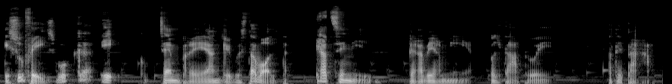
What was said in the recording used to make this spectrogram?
e su Facebook e come sempre anche questa volta grazie mille per avermi ascoltato e state parati.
